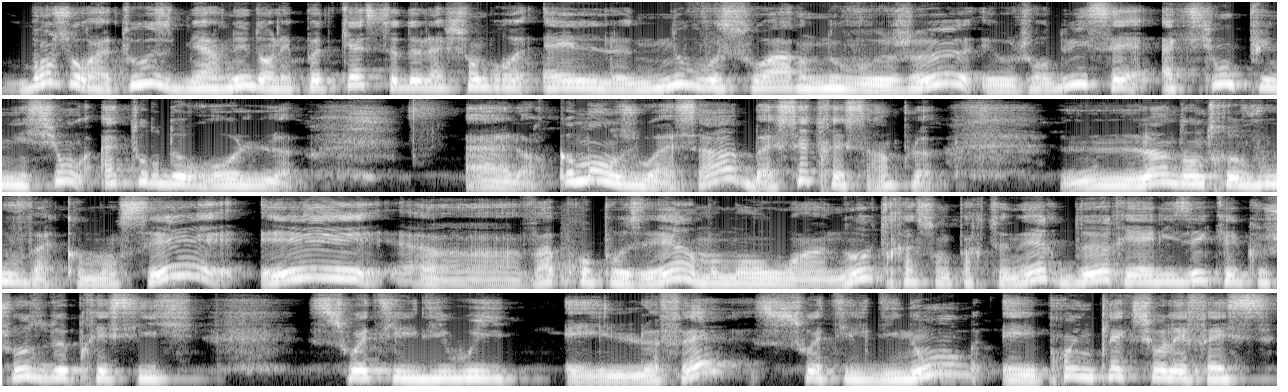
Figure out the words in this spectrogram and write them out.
Bonjour à tous, bienvenue dans les podcasts de la Chambre L. Nouveau soir, nouveau jeu, et aujourd'hui c'est action punition à tour de rôle. Alors comment on joue à ça? Ben, C'est très simple. L'un d'entre vous va commencer et euh, va proposer à un moment ou à un autre à son partenaire de réaliser quelque chose de précis. Soit il dit oui et il le fait, soit il dit non et il prend une claque sur les fesses.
